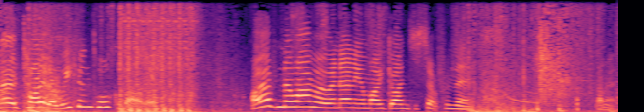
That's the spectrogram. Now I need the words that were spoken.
No, Tyler, we can talk about this. I have no ammo in any of my guns except from this. Damn it.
